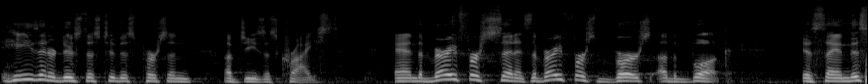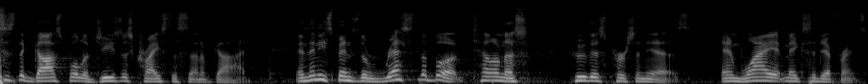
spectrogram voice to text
he's introduced us to this person of Jesus Christ. And the very first sentence, the very first verse of the book is saying, This is the gospel of Jesus Christ, the Son of God. And then he spends the rest of the book telling us who this person is and why it makes a difference.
